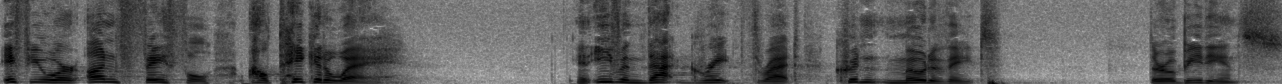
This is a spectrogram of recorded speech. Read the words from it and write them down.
if you are unfaithful, I'll take it away. And even that great threat couldn't motivate their obedience.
